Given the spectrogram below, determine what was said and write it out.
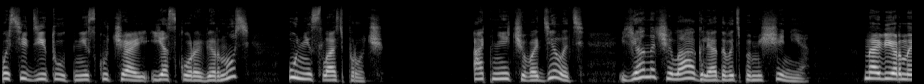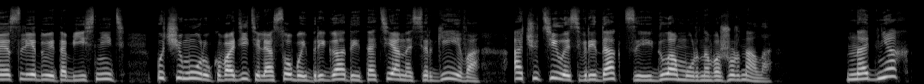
«посиди тут, не скучай, я скоро вернусь» унеслась прочь. От нечего делать я начала оглядывать помещение. Наверное, следует объяснить, почему руководитель особой бригады Татьяна Сергеева очутилась в редакции гламурного журнала. На днях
